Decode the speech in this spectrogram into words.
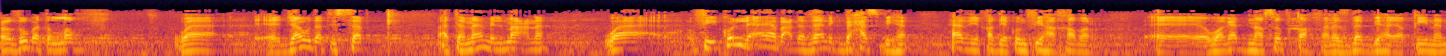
عذوبة اللفظ وجودة السبك وتمام المعنى وفي كل آية بعد ذلك بحسبها. هذه قد يكون فيها خبر وجدنا صدقة فنزداد بها يقينا.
